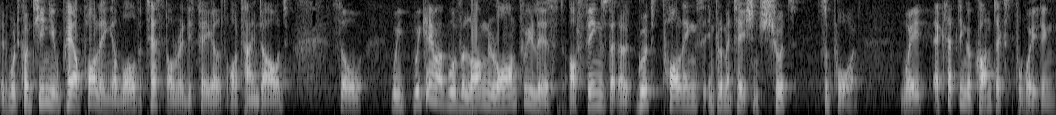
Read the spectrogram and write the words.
It would continue pair polling while the test already failed or timed out. So we, we came up with a long laundry list of things that a good polling's implementation should support. Wait, accepting a context for waiting.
